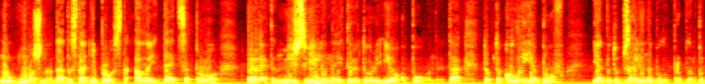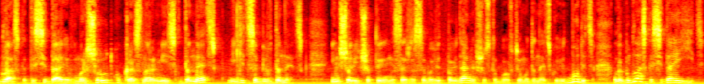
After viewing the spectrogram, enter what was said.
ну, можна, да, достатньо просто, але йдеться про перетин між звільненої території і окупованої. Так? Тобто, коли я був, якби тут взагалі не було проблем. Будь ласка, ти сідає в маршрутку Красноармійськ, Донецьк і їдь собі в Донецьк. Інша річ, що ти несеш за себе відповідальність, що з тобою в цьому Донецьку відбудеться. Але, будь ласка, сідай їдь.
